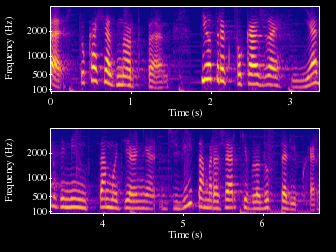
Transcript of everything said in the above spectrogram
Cześć, tu Kasia z Nord.pl. Piotrek pokaże, jak wymienić samodzielnie drzwi zamrażarki w lodówce Liebherr.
